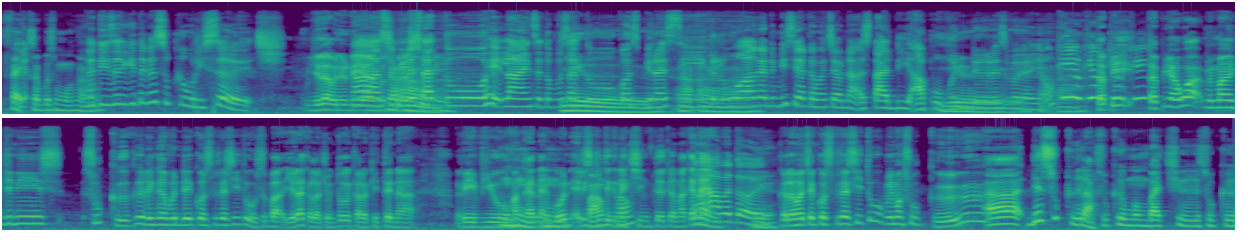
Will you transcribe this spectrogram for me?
facts apa semua. Ha. Netizen kita kan suka research. Yelah benda-benda yang Ha, so suka bila ni. satu headline ataupun Ya. satu konspirasi Ah, ah. keluar kan dia mesti akan macam nak study apa Ya. benda dan sebagainya. Ah, Okey okey Tapi okey okey. tapi awak memang jenis suka ke dengan benda konspirasi tu sebab yalah kalau contoh kalau kita nak review Mhm, makanan mhm. pun at least Faham, kita kena faham. cintakan makanan. Ah, betul. Ya. Kalau macam konspirasi tu memang suka ke? Uh, dia suka lah Suka membaca Suka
